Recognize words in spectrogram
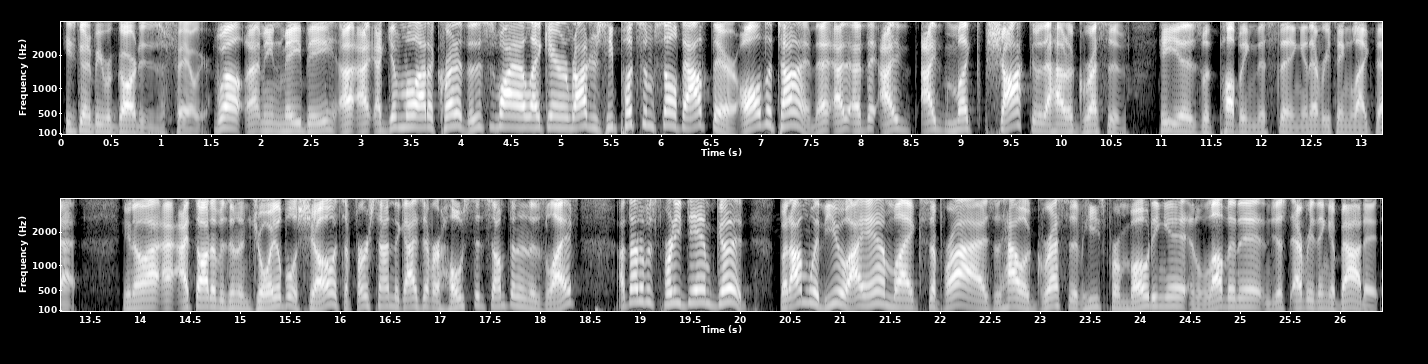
he's going to be regarded as a failure. Well, I mean, maybe. I, I, give him a lot of credit. This is why I like Aaron Rodgers. He puts himself out there all the time. I, I, I, I, I'm like shocked at how aggressive he is with pubbing this thing and everything like that. You know, I, I thought it was an enjoyable show. It's the first time the guy's ever hosted something in his life. I thought it was pretty damn good. But I'm with you. I am like surprised at how aggressive he's promoting it and loving it and just everything about it.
